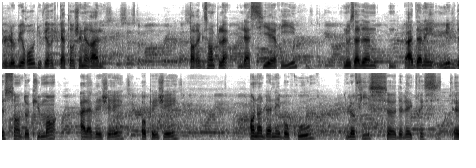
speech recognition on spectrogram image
le Bureau du vérificateur général. Par exemple, la CRI nous a, donné, a donné 1200 documents à la VG, au PG. On a donné beaucoup. L'Office de l'électricité,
